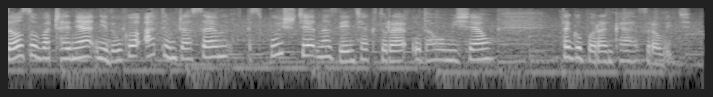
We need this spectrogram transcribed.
do zobaczenia niedługo, a tymczasem spójrzcie na zdjęcia, które udało mi się tego poranka zrobić.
